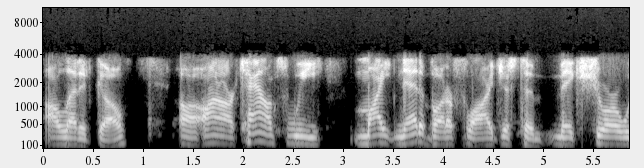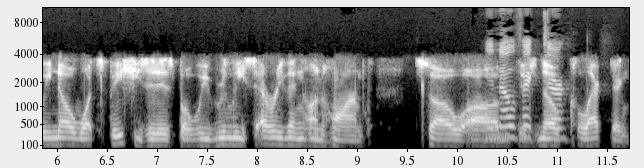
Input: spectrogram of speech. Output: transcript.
i'll let it go. Uh, on our counts we might net a butterfly just to make sure we know what species it is, but we release everything unharmed. So um, You know, there's no collecting.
